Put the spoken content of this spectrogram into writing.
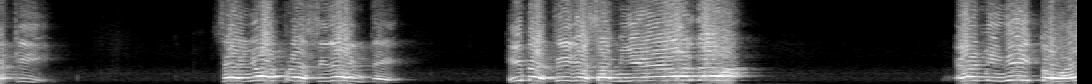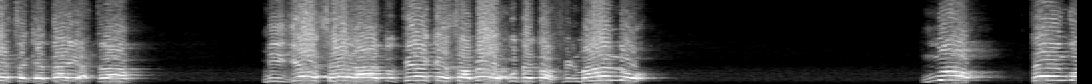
aquí. Señor presidente, investigue esa mierda. El ministro ese que está ahí atrás, Miguel Serrato, tiene que saber lo que usted está firmando. No tengo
